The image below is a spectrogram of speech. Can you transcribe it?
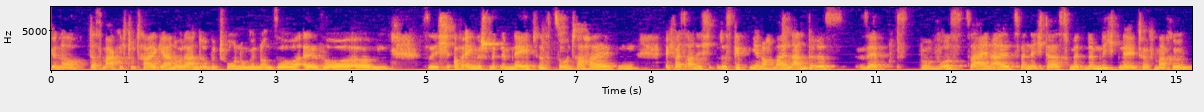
Genau, das mag ich total gerne oder andere Betonungen und so. Also ähm, sich auf Englisch mit einem Native zu unterhalten. Ich weiß auch nicht, das gibt mir noch mal ein anderes Selbstbewusstsein, als wenn ich das mit einem Nicht-Native mache.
